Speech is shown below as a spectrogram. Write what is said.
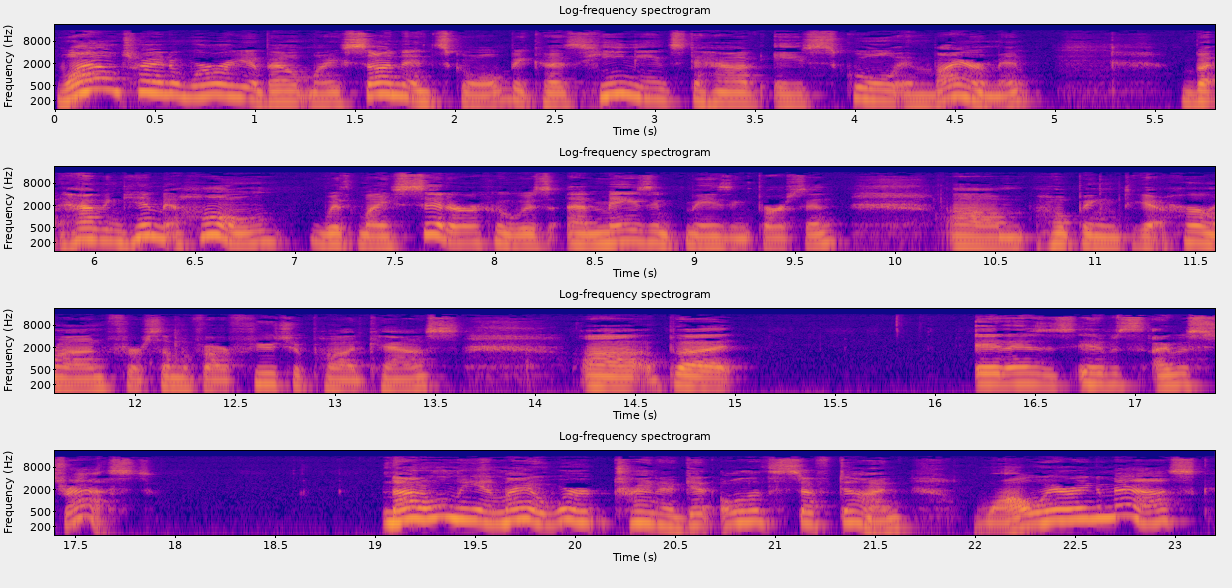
while trying to worry about my son in school because he needs to have a school environment. But having him at home with my sitter, who is an amazing, amazing person, um, hoping to get her on for some of our future podcasts. Uh, but it is, it was, I was stressed not only am I at work trying to get all of the stuff done while wearing a mask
